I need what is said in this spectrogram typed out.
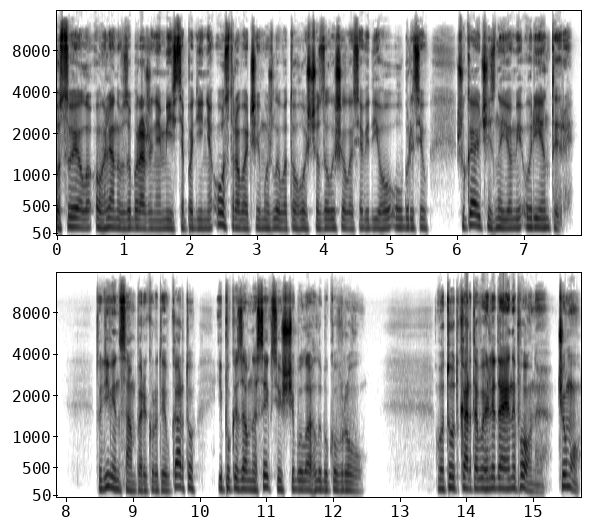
Посуело оглянув зображення місця падіння острова чи, можливо, того, що залишилося від його обрисів, шукаючи знайомі орієнтири. Тоді він сам перекрутив карту і показав на секцію, що була глибоко в рову. Отут карта виглядає неповною. Чому?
